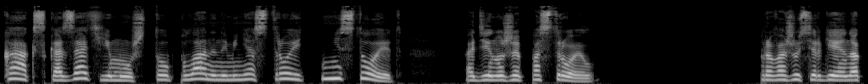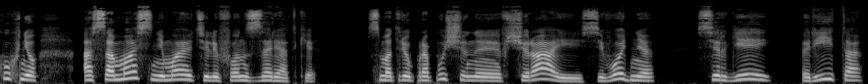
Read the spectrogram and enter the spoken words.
как сказать ему, что планы на меня строить не стоит. Один уже построил. Провожу Сергея на кухню, а сама снимаю телефон с зарядки. Смотрю пропущенные вчера и сегодня. Сергей, Рита.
